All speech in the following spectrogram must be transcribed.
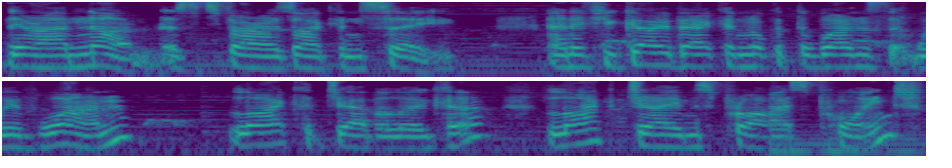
There are none, as far as I can see. And if you go back and look at the ones that we've won, like Jabiluka, like James Price Point,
